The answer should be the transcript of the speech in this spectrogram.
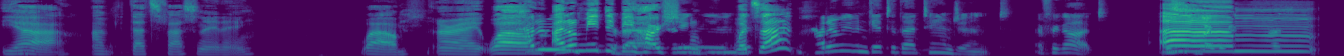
Yeah, um, that's fascinating. Wow. All right. Well, do we I don't mean to be that? Harshing. What's that? How did we even get to that tangent? I forgot. This Um,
